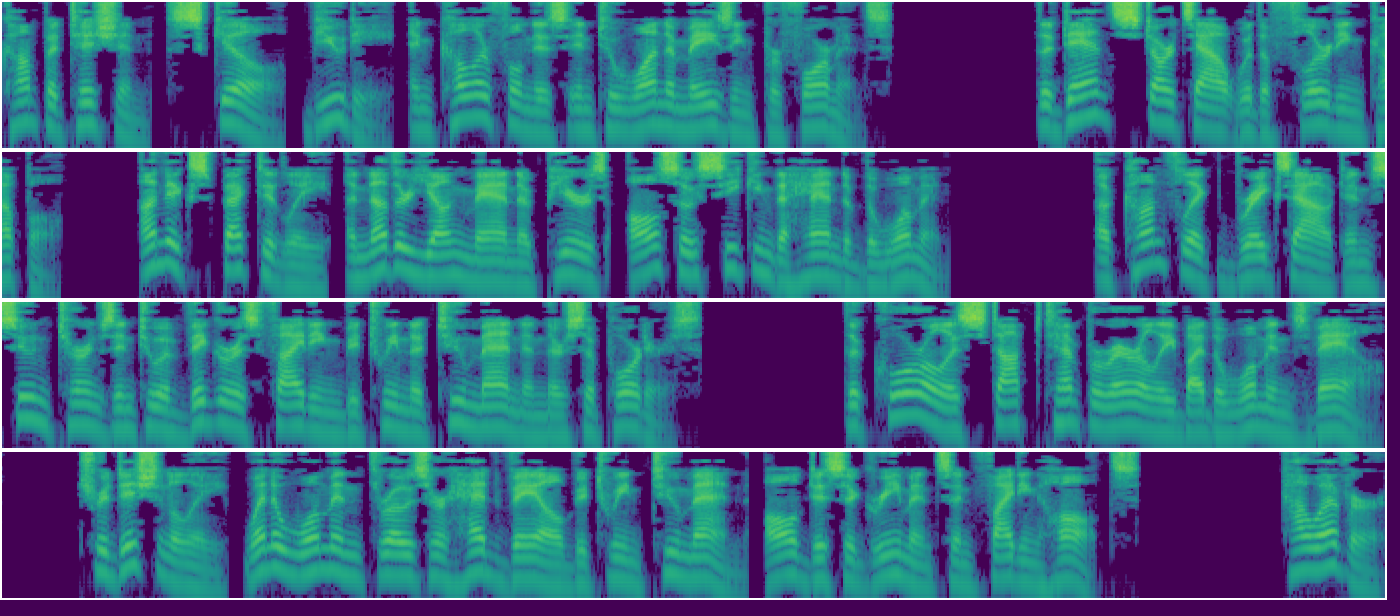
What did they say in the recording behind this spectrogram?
competition, skill, beauty, and colorfulness into one amazing performance. The dance starts out with a flirting couple. Unexpectedly, another young man appears, also seeking the hand of the woman. A conflict breaks out and soon turns into a vigorous fighting between the two men and their supporters. The quarrel is stopped temporarily by the woman's veil. Traditionally, when a woman throws her head veil between two men, all disagreements and fighting halts. However,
